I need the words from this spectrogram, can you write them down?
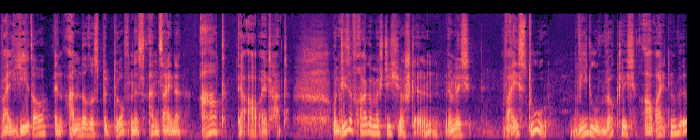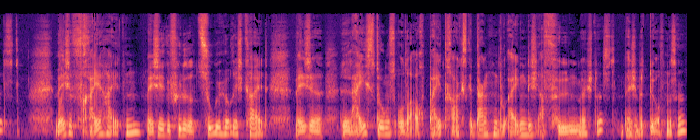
weil jeder ein anderes Bedürfnis an seine Art der Arbeit hat. Und diese Frage möchte ich hier stellen, nämlich, weißt du, wie du wirklich arbeiten willst? Welche Freiheiten, welche Gefühle der Zugehörigkeit, welche Leistungs- oder auch Beitragsgedanken du eigentlich erfüllen möchtest, welche Bedürfnisse.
